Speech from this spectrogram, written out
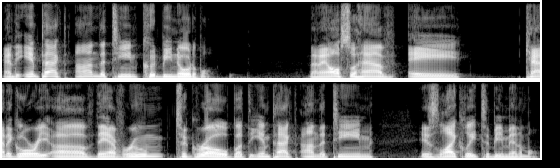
and the impact on the team could be notable. Then I also have a category of they have room to grow, but the impact on the team is likely to be minimal.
